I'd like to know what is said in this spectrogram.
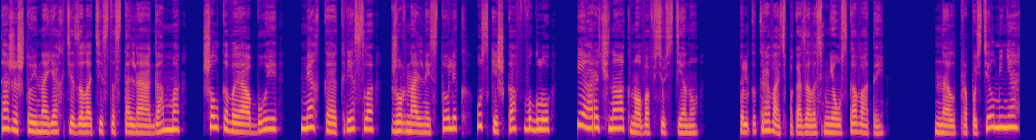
Та же, что и на яхте «Золотисто-стальная гамма», шелковые обои, мягкое кресло, журнальный столик, узкий шкаф в углу и арочное окно во всю стену. Только кровать показалась мне узковатой. Нел пропустил меня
